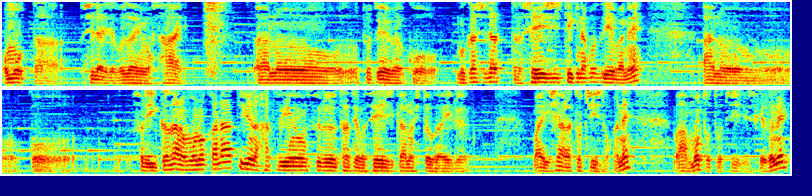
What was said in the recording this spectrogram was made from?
思った次第でございます。はい。あのー、例えばこう、昔だったら政治的なことで言えばね、あのー、こう、それいかがなものかなというような発言をする、例えば政治家の人がいる。まあ、石原都知事とかね、まあ、元都知事ですけどね、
